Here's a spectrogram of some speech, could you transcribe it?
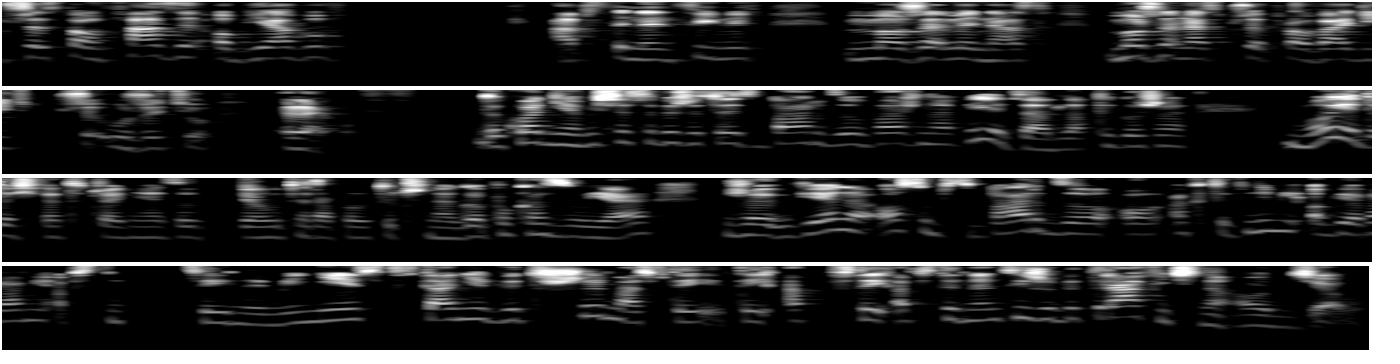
przez tą fazę objawów abstynencyjnych możemy nas, można nas przeprowadzić przy użyciu leków. Dokładnie. Myślę sobie, że to jest bardzo ważna wiedza, dlatego że moje doświadczenie z oddziału terapeutycznego pokazuje, że wiele osób z bardzo aktywnymi objawami abstynencyjnymi nie jest w stanie wytrzymać w tej, tej, w tej abstynencji, żeby trafić na oddział.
